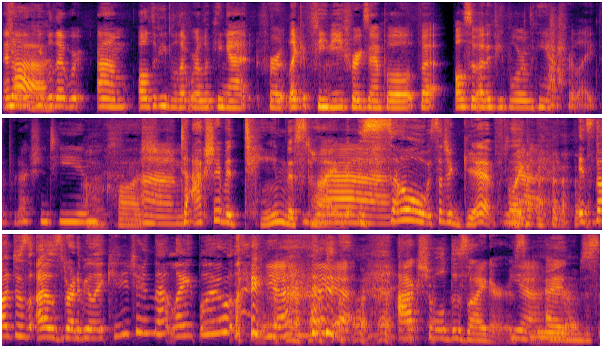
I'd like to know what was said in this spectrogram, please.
and all the people that were, um, all the people that we're looking at for like Phoebe, for example, but also other people we're looking at for like the production team. Oh gosh. Um, to actually have a team this time Yeah. is so it's such a gift. Like Yeah. it's not just us trying to be like, can you turn that light blue? Like yeah, yeah, actual designers. Yeah. And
